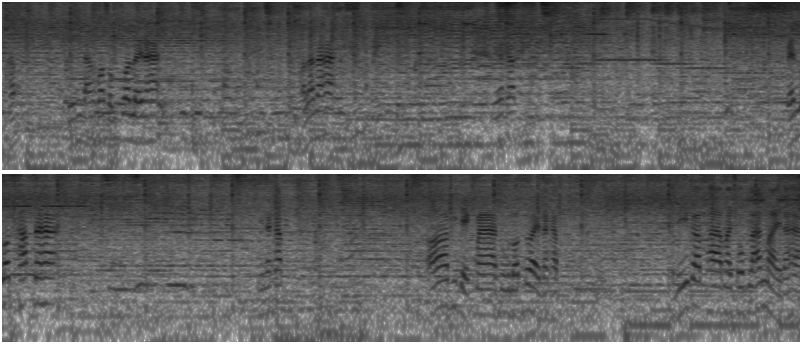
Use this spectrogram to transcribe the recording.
นะครับเพลงดังพอสมควรเลยนะฮะมาแล้วนะฮะนี่นะครับ เป็นรถทับนะฮะนี่นะครับอ๋อมีเด็กมาดูรถด้วยนะครับ นนี้ก็พามาชมร้านใหม่นะฮะ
